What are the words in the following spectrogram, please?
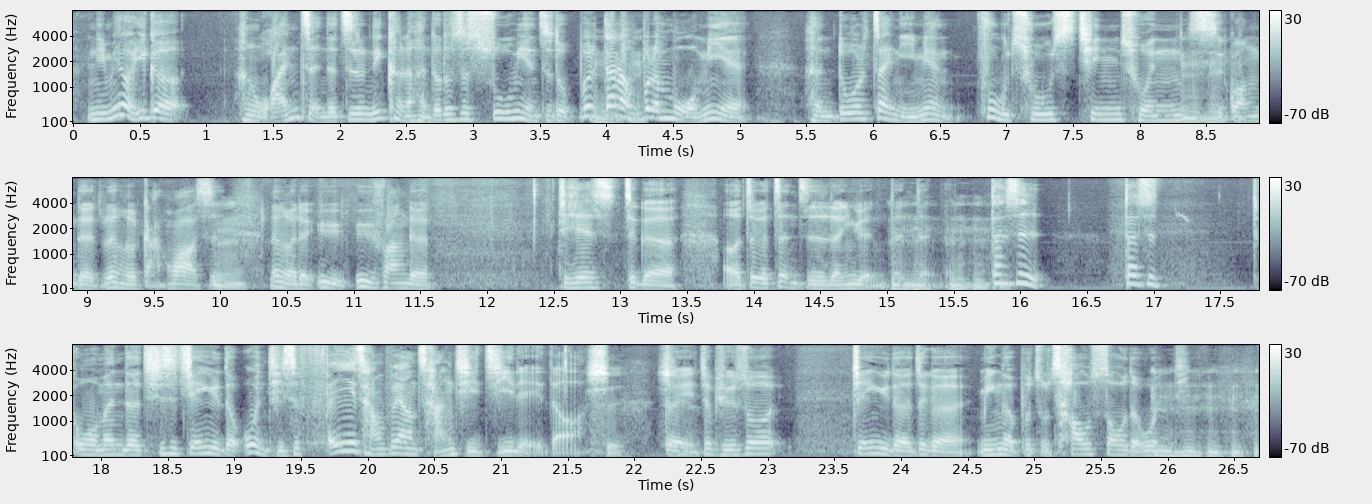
你没有一个很完整的制度，你可能很多都是书面制度，不，当然我不能抹灭很多在里面付出青春时光的任何感化是、嗯、任何的预预方的这些这个呃这个正职人员等等的，但是但是我们的其实监狱的问题是非常非常长期积累的哦。是，对，就比如说。监狱的这个名额不足、超收的问题，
